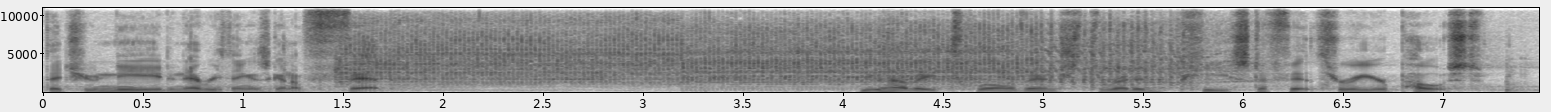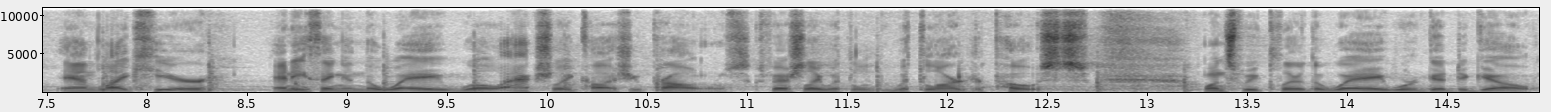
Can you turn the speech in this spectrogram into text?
that you need and everything is going to fit. You have a 12 inch threaded piece to fit through your post. And like here, anything in the way will actually cause you problems, especially with, with larger posts. Once we clear the way, we're good to go.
